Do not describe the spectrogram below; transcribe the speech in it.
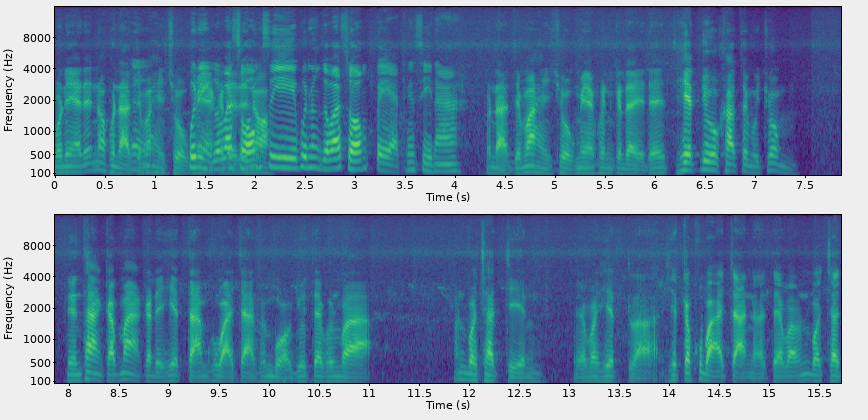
บ่แน่ได้เนาะเพิ่นอาจจะมาให้โชคผู้แม่นี้ก็ก็ได้ว่าเด้สองเนาะสี่ผู้นึงก็ว่าสองแปดจังซี่นะเพิ่นอาจจะมาให้โชคแม่เพิ่นก็ได้ได้เฮ็ดอยู่ครับท่านผู้ชม เดินทางกลับมาก็ได้เฮ็ดตามครูบาอาจารย์เพิ่นบอกอยู่แต่เพิ่นว่า มันบ่ชัดเจนแบบว่าเฮ็ดล่ะเฮ็ดกับครูบาอาจารย์น่ะแต่ว่ามันบ่ชัด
